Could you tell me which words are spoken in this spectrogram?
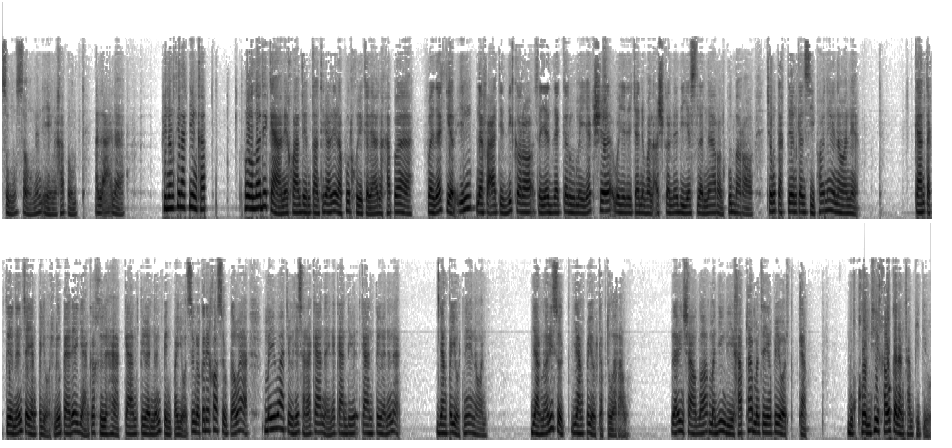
สูงส่งนั่นเองนะครับผมอัลอาลาพี่น้องที่รักยิ่งครับ พวกเราได้กล่าวในความเดิมตอนที่เราได้เราพูดคุยกันแล้วนะครับ ว่าฟะซักกิรอินนาฟะติดิกรอสยัดซักรูมยักเชวยะจันวัลอัชกัลลดียัสลนารัลกุบารอจงตักเตือนกันสิเพราะแน่นอนเนี่ย การตักเตือนนั้นจะยังประโยชน์หรือแปลได้อย่างก็คือหากการเตือนนั้นเป็นประโยชน์ ซึ่งเราก็ได้ข้อสรุปแล้วว่า ไม่ว่าจะอยู่ในสถานการณ์ไหนในการการเตือนนั้นน่ะยังประโยชน์แน่นอน อย่างน้อยที่สุดยังประโยชน์กับตัวเรา แล้วอินชาอัลลอฮ์มันยิ่งดีครับ ถ้ามันจะยังประโยชน์กับบุคคลที่เขากำลังทำผิดอยู่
